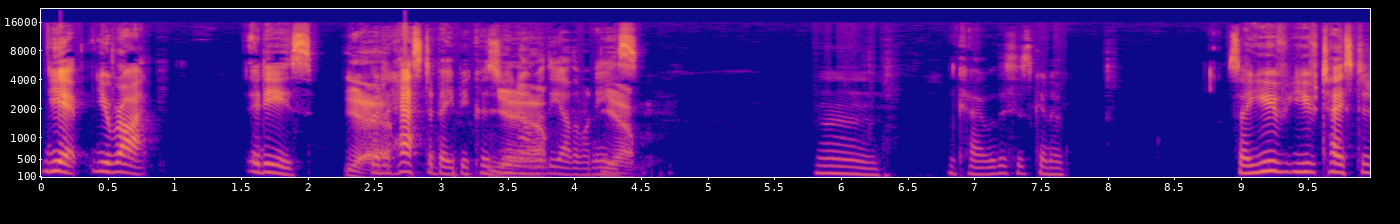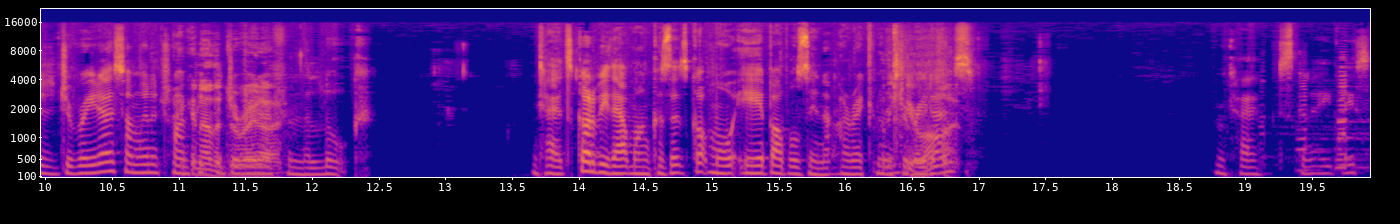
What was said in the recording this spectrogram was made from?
Yeah, you're right. It is, Yeah. but it has to be because you know what the other one is. Yeah. Hmm. Okay. Well, this is gonna. So you've you've tasted a Dorito, so I'm going to try and Pick the another Dorito, Dorito. from the look. Okay, it's got to be that one because it's got more air bubbles in it. I reckon I the you're right. Doritos. Okay, just going to eat this.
